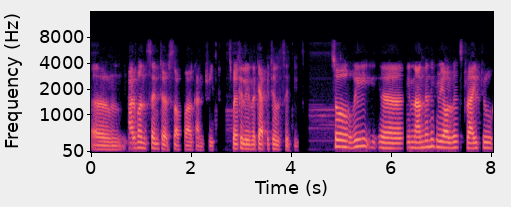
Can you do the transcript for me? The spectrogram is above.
um, urban centers of our country, especially in the capital cities. So we uh, in Nandanik we always try to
